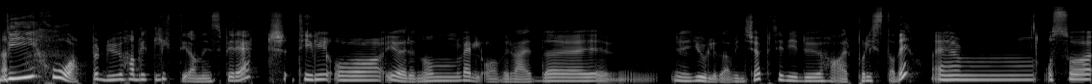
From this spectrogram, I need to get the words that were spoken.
Vi håper du har blitt litt inspirert til å gjøre noen veloverveide julegaveinnkjøp til de du har på lista di. Um, og så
